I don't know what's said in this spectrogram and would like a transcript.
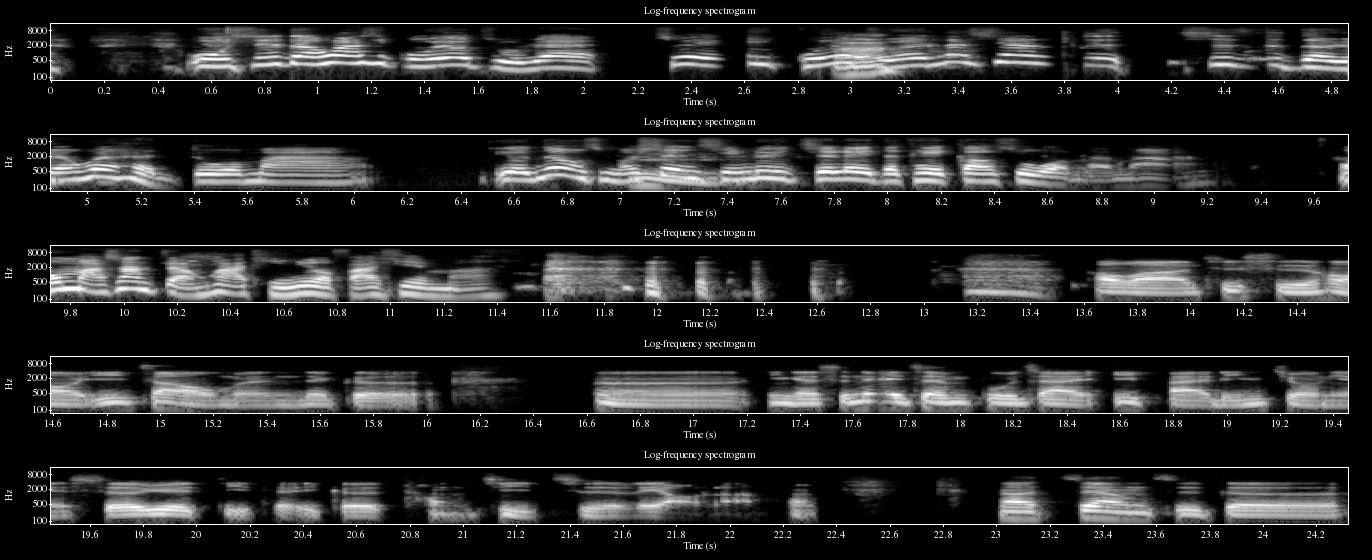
五十的话是国有主任，所以国有主任，那现在失智的人会很多吗？有那种什么盛行率之类的，可以告诉我们吗？我马上转话题，你有发现吗？好吧，其实哈，依照我们那个，呃，应该是内政部在一百零九年十二月底的一个统计资料啦。那这样子的。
